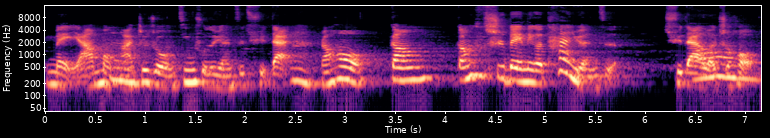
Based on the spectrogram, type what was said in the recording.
镁呀、锰啊、嗯这种金属的原子取代，嗯然后钢钢是被那个碳原子取代了之后。哦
